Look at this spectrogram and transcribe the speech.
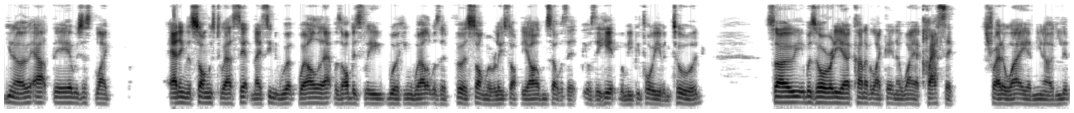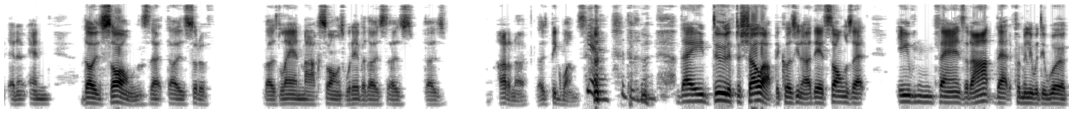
you know, out there. It was just like adding the songs to our set and they seemed to work well. That was obviously working well. It was the first song we released off the album, so it was a, it was a hit when we, before we even toured. So it was already a kind of like, in a way, a classic straight away. And, you know, and, and those songs that, those sort of those landmark songs, whatever those those those I don't know those big ones. Yeah, the big ones. they do lift a show up because you know they're songs that even fans that aren't that familiar with their work,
